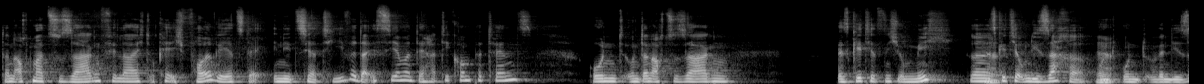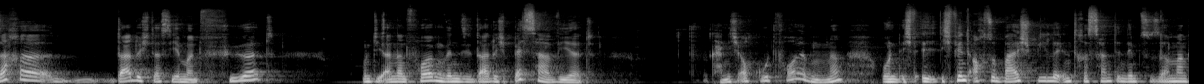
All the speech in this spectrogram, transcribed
dann auch mal zu sagen, vielleicht, okay, ich folge jetzt der Initiative, da ist jemand, der hat die Kompetenz. Und, und dann auch zu sagen, es geht jetzt nicht um mich, sondern ja. es geht ja um die Sache. Ja. Und, und wenn die Sache dadurch, dass jemand führt und die anderen folgen, wenn sie dadurch besser wird, kann ich auch gut folgen. Ne? Und ich, ich finde auch so Beispiele interessant in dem Zusammenhang.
